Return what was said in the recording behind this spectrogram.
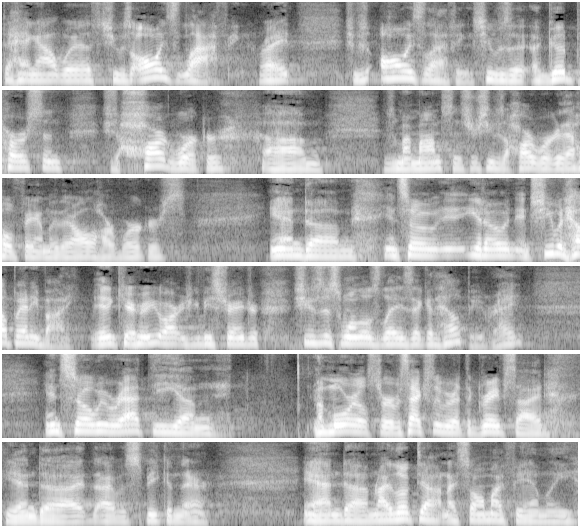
to hang out with. She was always laughing, right? She was always laughing. She was a, a good person. She's a hard worker. Um, it was my mom's sister. She was a hard worker. That whole family, they're all hard workers. And, um, and so, you know, and, and, she would help anybody. It didn't care who you are, you could be a stranger. She was just one of those ladies that could help you, right? And so we were at the um, memorial service. Actually, we were at the graveside, and uh, I, I, was speaking there. And, um, and I looked out and I saw my family,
